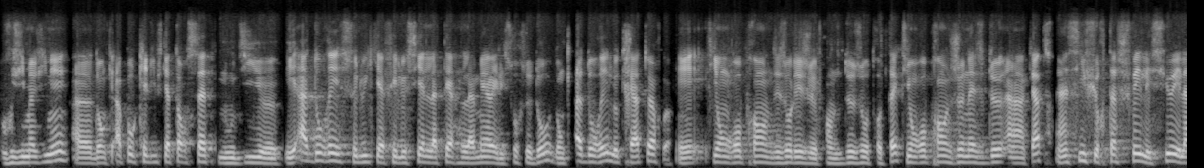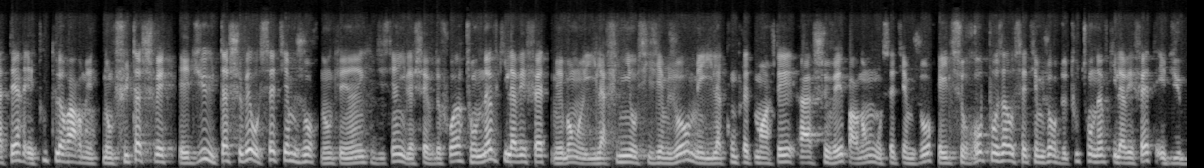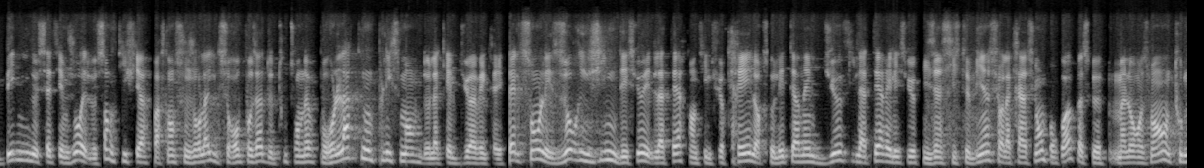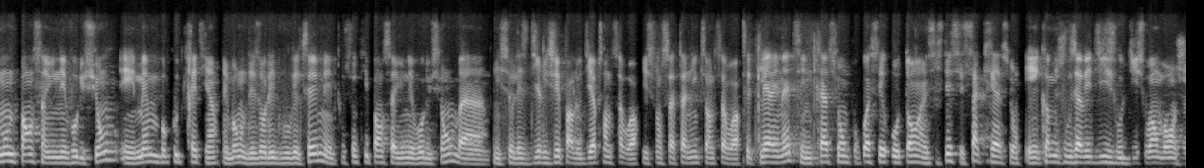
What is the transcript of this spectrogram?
vous imaginez, euh, donc Apocalypse 14, 7 nous dit euh, et adorer celui qui a fait le ciel, la terre, la mer et les sources d'eau. Donc adorer le Créateur. Quoi. Et si on reprend, désolé, je vais prendre deux autres textes. Si on reprend Genèse 2, 1 à 4, ainsi furent achevés les cieux et la la terre et toute leur armée. Donc fut achevé. Et Dieu eut achevé au septième jour. Donc il y a un qui dit tiens, il achève deux fois son œuvre qu'il avait faite. Mais bon, il a fini au sixième jour, mais il a complètement achevé, achevé pardon, au septième jour. Et il se reposa au septième jour de toute son œuvre qu'il avait faite. Et Dieu bénit le septième jour et le sanctifia. Parce qu'en ce jour-là, il se reposa de toute son œuvre pour l'accomplissement de laquelle Dieu avait créé. Telles sont les origines des cieux et de la terre quand ils furent créés lorsque l'éternel Dieu fit la terre et les cieux. Ils insistent bien sur la création. Pourquoi? Parce que malheureusement, tout le monde pense à une évolution et même beaucoup de chrétiens. Et bon, désolé de vous vexer, mais tous ceux qui pensent à une évolution, ben, ils se laissent diriger par le diable sans le savoir. Ils sont sataniques sans le savoir. C'est clair et net, c'est une création. Pourquoi c'est autant insisté C'est sa création. Et comme je vous avais dit, je vous le dis souvent, bon, je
